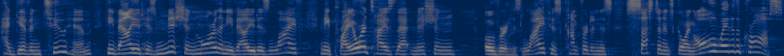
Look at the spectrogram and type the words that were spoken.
had given to him. He valued his mission more than he valued his life, and he prioritized that mission over his life, his comfort, and his sustenance going all the way to the cross.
